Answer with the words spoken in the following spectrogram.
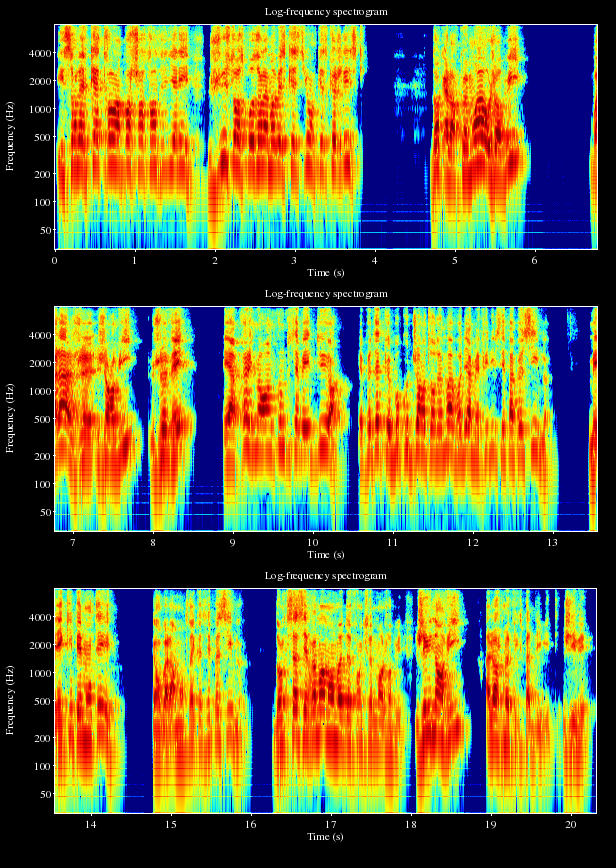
Ils s'enlèvent 80% d'y aller, juste en se posant la mauvaise question Qu'est-ce que je risque? Donc, alors que moi, aujourd'hui, voilà, j'ai envie, je vais. Et après, je me rends compte que ça va être dur. Et peut-être que beaucoup de gens autour de moi vont dire Mais Philippe, ce n'est pas possible. Mais l'équipe est montée. Et on va leur montrer que c'est possible. Donc, ça, c'est vraiment mon mode de fonctionnement aujourd'hui. J'ai une envie, alors je ne me fixe pas de limite. J'y vais.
